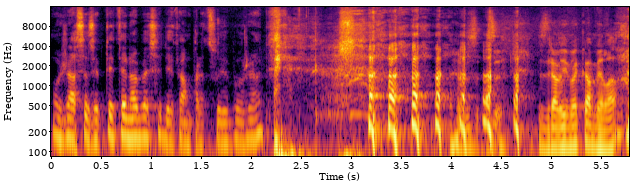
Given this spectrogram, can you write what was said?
možná se zeptejte na besedě, tam pracuje pořád. Zdravíme Kamila.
